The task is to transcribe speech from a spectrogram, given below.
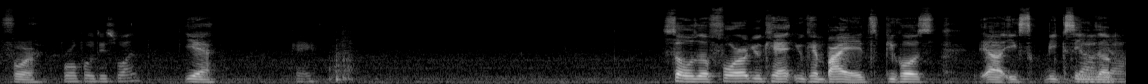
Four, four for this one. yeah. Okay. So the four you can you can buy it because uh it's mixing Yeah, the yeah,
